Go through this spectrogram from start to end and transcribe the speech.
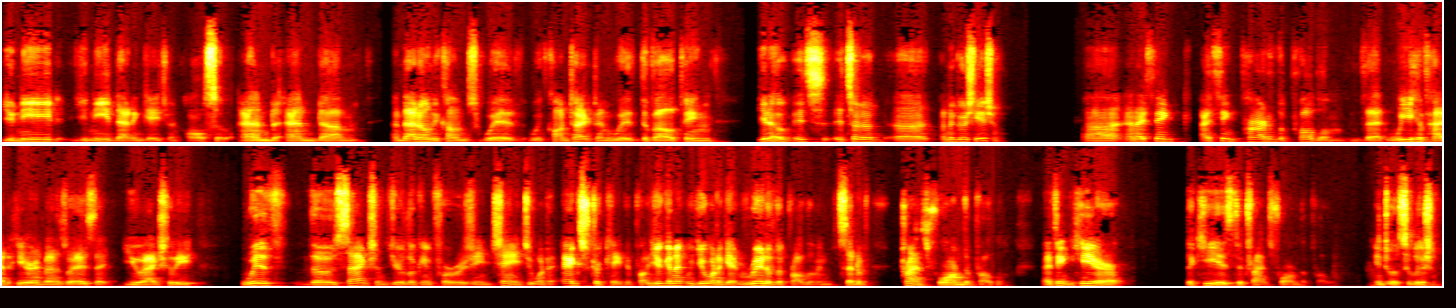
you need you need that engagement also, and and um, and that only comes with with contact and with developing. You know, it's it's a a, a negotiation, uh, and I think I think part of the problem that we have had here in Venezuela is that you actually with those sanctions, you're looking for regime change. You want to extricate the problem. You're gonna you want to get rid of the problem instead of transform the problem. I think here the key is to transform the problem into a solution,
